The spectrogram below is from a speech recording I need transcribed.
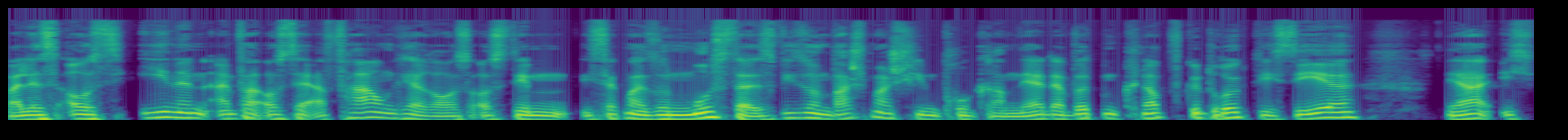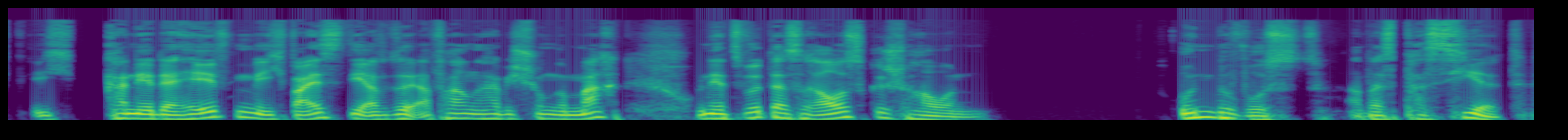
Weil es aus ihnen einfach aus der Erfahrung heraus, aus dem, ich sag mal, so ein Muster ist, wie so ein Waschmaschinenprogramm. Ja? Da wird ein Knopf gedrückt, ich sehe, ja, ich, ich kann dir da helfen, ich weiß, die also Erfahrung habe ich schon gemacht. Und jetzt wird das rausgeschauen. Unbewusst, aber es passiert.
